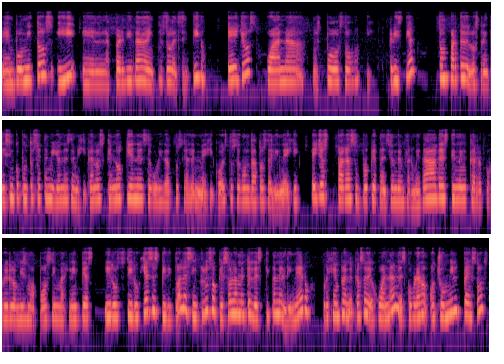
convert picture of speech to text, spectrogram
en vómitos y en la pérdida incluso del sentido. Ellos, Juana, su esposo y Cristian, son parte de los 35.7 millones de mexicanos que no tienen seguridad social en México. Esto según datos del INEGI. Ellos pagan su propia atención de enfermedades, tienen que recurrir lo mismo a pócimas limpias y cirugías espirituales, incluso que solamente les quitan el dinero. Por ejemplo, en el caso de Juana, les cobraron 8 mil pesos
